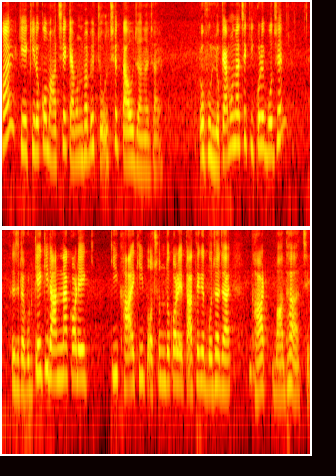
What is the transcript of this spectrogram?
হয়, কে কীরকম আছে, কেমনভাবে চলছে, তাও জানা যায়। প্রফুল্ল, কেমন আছে, কি করে বোঝেন? শশী ঠাকুর কে কী রান্না করে খায়, কি পছন্দ করে তা থেকে বোঝা যায় ঘাট বাঁধা আছে।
